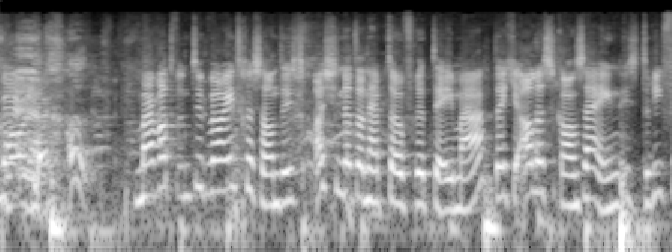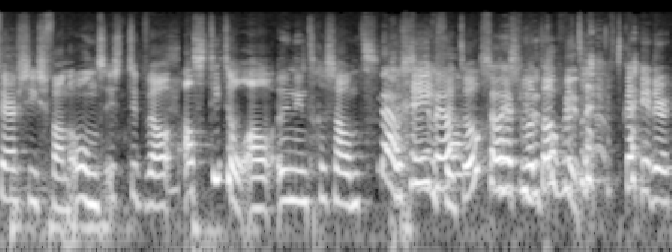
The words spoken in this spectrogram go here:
maar uit. Maar wat natuurlijk wel interessant is, als je het dan hebt over het thema, dat je alles kan zijn, is drie versies van ons, is natuurlijk wel als titel al een interessant Nou, gegeven, toch? Zo dus heb je wat het dat betreft kan je er,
